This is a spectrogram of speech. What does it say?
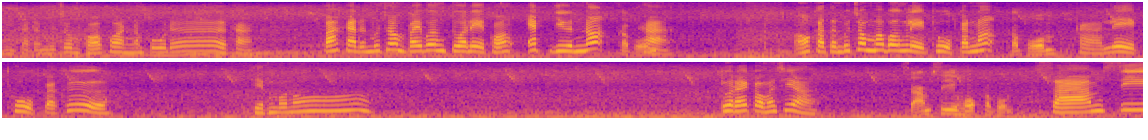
นี่ค่ะท่านผู้ชมขอพรน้ำปูเด้อค่ะไป้าค่ะท่านผู้ชมไปเบิ่งตัวเลขของแอดยืนเนาะครับผม ค่ะ อ๋อค่ะท่านผู้ชมมาเบิ่งเลขถูกกันเนาะครับผมค่ะเลขถูกก็คือ เห็นบ่เนาะตัวไรก็มาเชียสามสี่หกครับผมสามสี่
